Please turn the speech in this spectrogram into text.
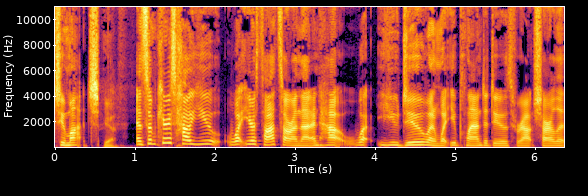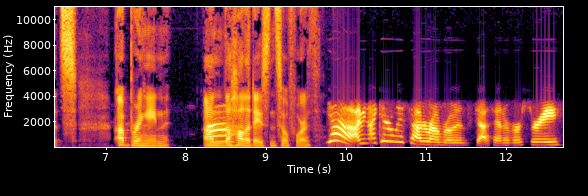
too much Yeah. and so i'm curious how you what your thoughts are on that and how what you do and what you plan to do throughout charlotte's upbringing on the holidays and so forth Yeah, I mean, I get really sad around Ronan's death anniversary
